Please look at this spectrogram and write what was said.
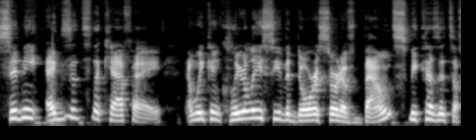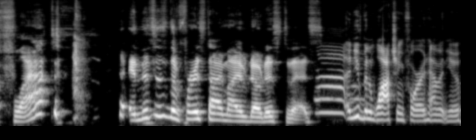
Sydney exits the cafe, and we can clearly see the door sort of bounce because it's a flat. and this is the first time I have noticed this. Ah, and you've been watching for it, haven't you?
